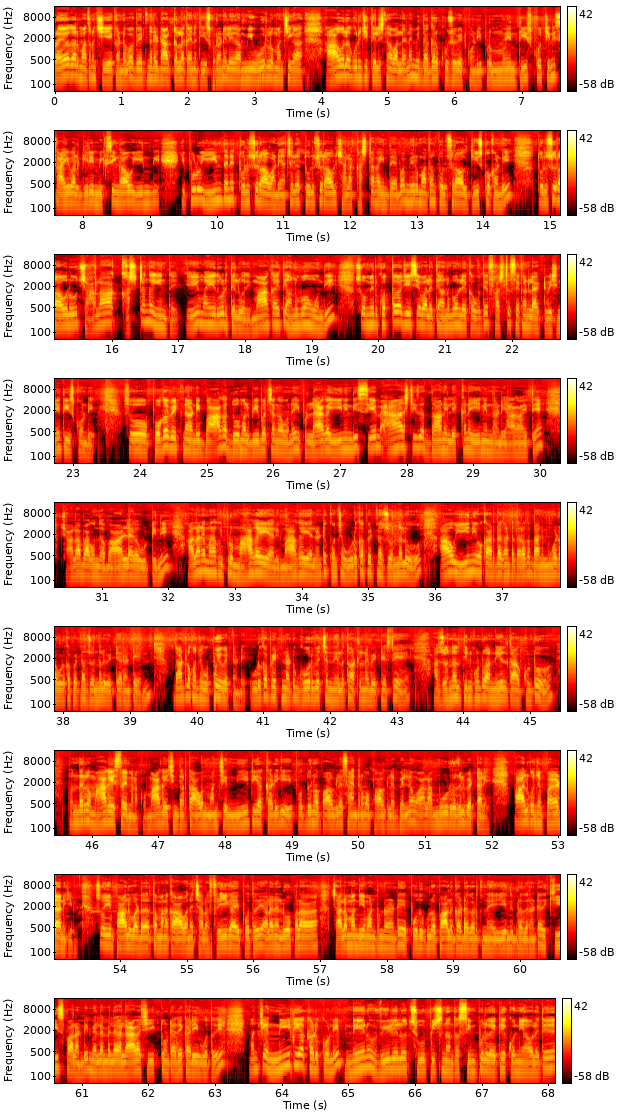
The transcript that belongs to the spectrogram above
ప్రయోగాలు మాత్రం చేయకండి చేయకుండా వెటనరీ డాక్టర్లకైనా తీసుకురండి. లేదా మీ ఊర్లో మంచిగా ఆవుల గురించి తెలిసిన వాళ్ళైనా మీ దగ్గర కూర్చోబెట్టుకోండి. ఇప్పుడు మేము తీసుకొచ్చింది సాయివాల్ గిరి మిక్సింగ్ ఆవు. ఈంది ఇప్పుడు ఈంతనే తొలుసు రావండి యాక్చువల్గా తొలుసు రావులు చాలా కష్టంగా ఈంతాయి మీరు మాత్రం తులుసు రావులు తీసుకోకండి. తొలుసు రావులు చాలా కష్టంగా ఈంతాయి. ఏమయ్యేది కూడా తెలియదు. మాకైతే అనుభవం ఉంది. సో మీరు కొత్తగా చేసే వాళ్ళైతే అనుభవం లేకపోతే ఫస్ట్ సెకండ్ యాక్టివేషనే తీసుకోండి. సో పొగ పెట్టినా అండి బాగా దోమలు బీభత్సంగా ఉన్నాయి. ఇప్పుడు లాగా ఈనింది. సేమ్ యాస్టీగా దాని లెక్కనే ఈనిందండి. అయితే అయితే చాలా బాగుంది. అబ్బా ఆళ్ళలాగా పుట్టింది అలానే మనకు ఇప్పుడు మాగ వేయాలి. మాగ వేయాలంటే కొంచెం ఉడకపెట్టిన జొన్నలు ఆవు ఈని ఒక అర్ధ గంట తర్వాత దాని ముంగట ఉడకపెట్టిన జొన్నలు పెట్టారంటే దాంట్లో కొంచెం ఉప్పు పెట్టండి. ఉడకపెట్టినట్టు గోరువెచ్చని నీళ్ళతో అట్లనే పెట్టేస్తే ఆ జొన్నలు తినుకుంటూ ఆ నీళ్ళు తాగుకుంటూ తొందరగా మాగేస్తుంది మనకు. మాగేసిన తర్వాత ఆవును మంచిగా నీట్గా కడిగి పొద్దున పావు కిలో సాయంత్రం పావు కిలో బెల్లం అలా మూడు రోజులు పెట్టాలి. పాలు కొంచెం పడడానికి. సో ఈ పాలు పడ్డ తర్వాత మనకు ఆవు అనేది చాలా ఫ్రీగా అయిపోతుంది. అలానే లోపల చాలామంది ఏమంటుంటారంటే పొదుపులో పాలు గడ్డ కడుతున్నాయి ఏంది బ్రదర్ అంటే అది కీస్ పాలండి. మెల్లమెల్లగా లాగా చీకుతుంటే అదే కరిగిపోతుంది. మంచిగా నీట్గా కడుక్కోండి. నేను వీడియోలో చూపించినంత సింపుల్గా అయితే కొన్ని ఆవులు అయితే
